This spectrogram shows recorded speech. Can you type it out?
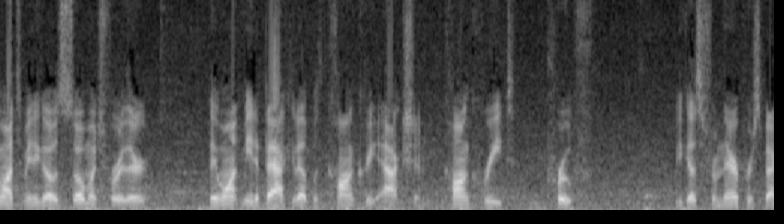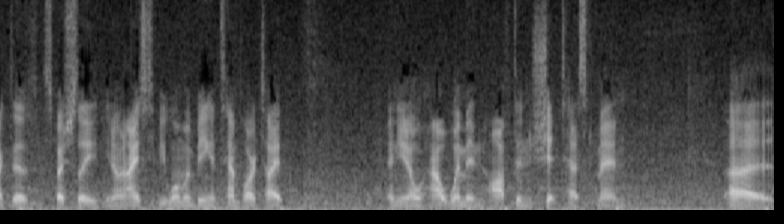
want me to go so much further they want me to back it up with concrete action, concrete proof. Because from their perspective, especially you know an ISTP woman being a Templar type, and you know how women often shit test men, uh,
